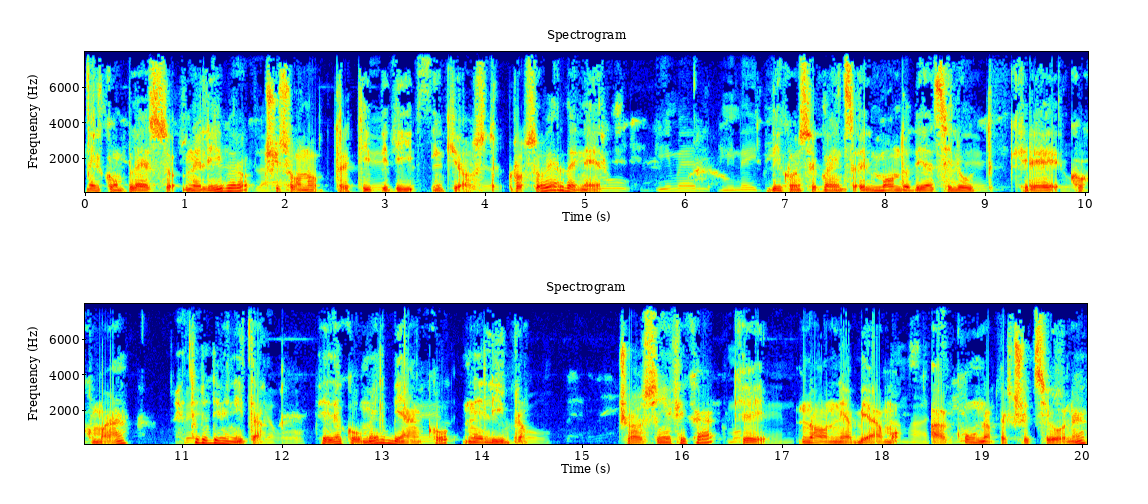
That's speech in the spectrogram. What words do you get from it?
Nel complesso, nel libro, ci sono tre tipi di inchiostro, rosso, verde e nero. Di conseguenza il mondo di Azilut, che è Kokma, è tutta divinità ed è come il bianco nel libro. Ciò significa che non ne abbiamo alcuna percezione,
